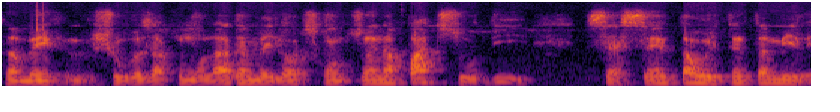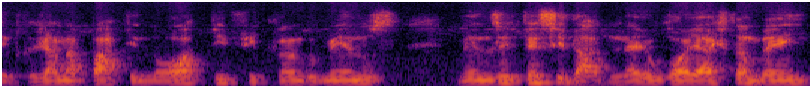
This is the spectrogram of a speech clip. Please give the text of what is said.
também chuvas acumuladas, melhores condições na parte sul, de 60 a 80 milímetros, já na parte norte ficando menos menos intensidade, né? E o Goiás também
